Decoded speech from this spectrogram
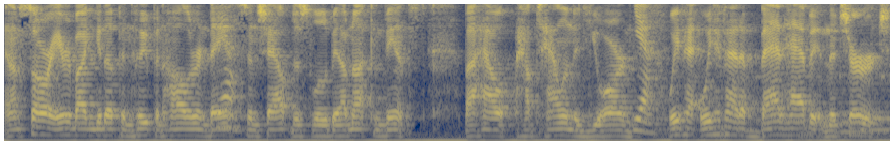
and I'm sorry, everybody can get up and hoop and holler and dance Yeah. and shout just a little bit. I'm not convinced by how, how talented you are. Yeah. We've had we have had a bad habit in the church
